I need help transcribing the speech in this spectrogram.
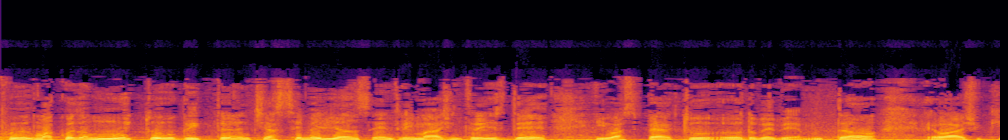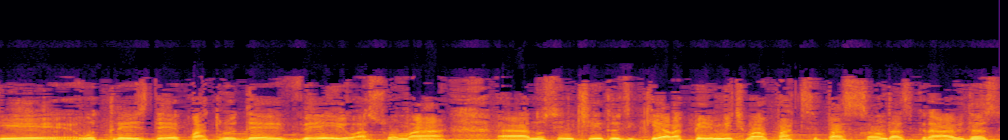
foi uma coisa muito gritante a semelhança entre a imagem 3D e o aspecto uh, do bebê. Então, eu acho que o 3D, 4D veio a somar uh, no sentido de que ela permite maior participação das grávidas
